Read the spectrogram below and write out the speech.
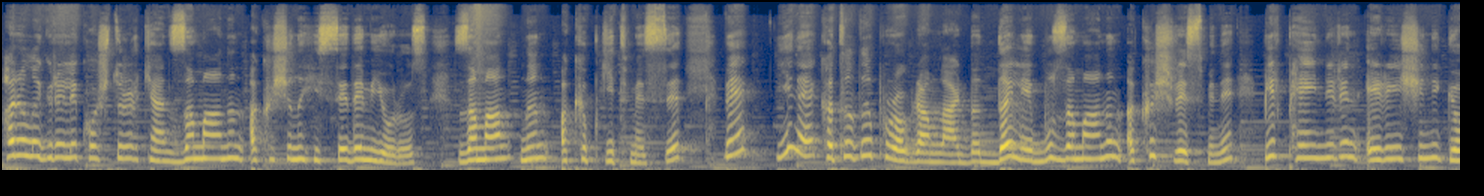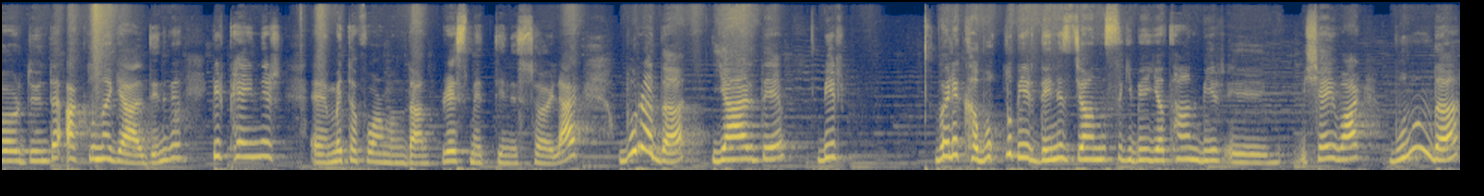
harala gürele koştururken zamanın akışını hissedemiyoruz. Zamanın akıp gitmesi ve Yine katıldığı programlarda Dali bu zamanın akış resmini bir peynirin eriyişini gördüğünde aklına geldiğini ve bir peynir e, metaformundan resmettiğini söyler. Burada yerde bir böyle kabuklu bir deniz canlısı gibi yatan bir e, şey var. Bunun da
